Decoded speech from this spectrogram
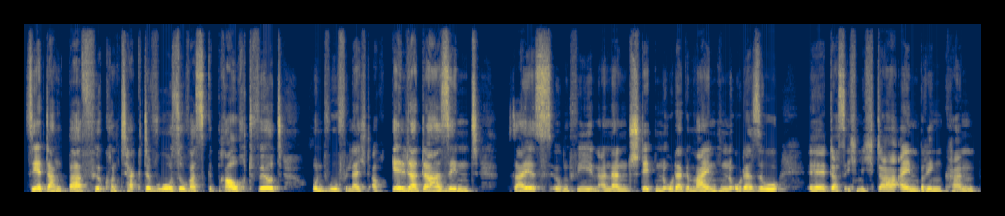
sehr dankbar für Kontakte, wo sowas gebraucht wird und wo vielleicht auch Gelder da sind, sei es irgendwie in anderen Städten oder Gemeinden oder so, äh, dass ich mich da einbringen kann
